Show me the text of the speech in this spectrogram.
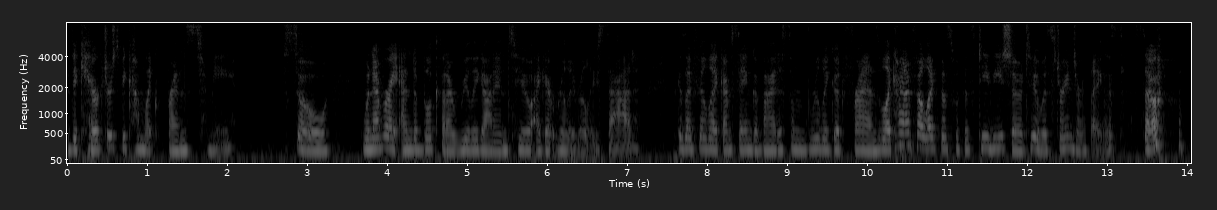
the characters become like friends to me. So whenever I end a book that I really got into, I get really, really sad because I feel like I'm saying goodbye to some really good friends. Well, I kind of felt like this with this TV show too, with Stranger Things. So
